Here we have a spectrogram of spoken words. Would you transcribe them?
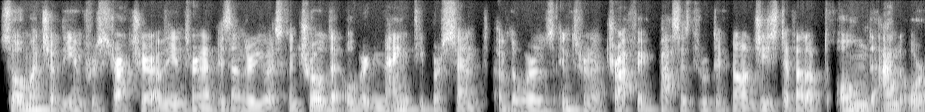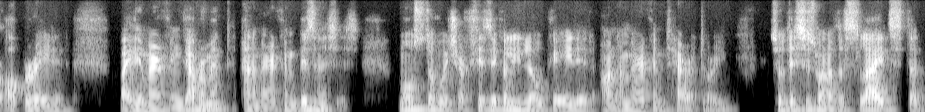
so much of the infrastructure of the internet is under US control that over 90% of the world's internet traffic passes through technologies developed, owned, and or operated by the American government and American businesses, most of which are physically located on American territory. So this is one of the slides that,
